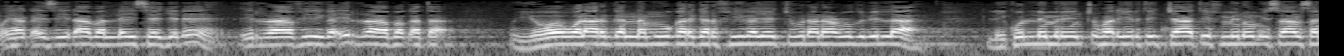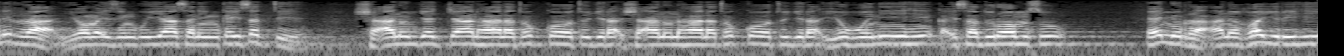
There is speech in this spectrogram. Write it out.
wayaqa isiidhaa balleeyse jedhe irraa fiiga irraa baqata yoo wal argan namuu gargar fiiga jechuudha nacuudu billaah likulli imriin cufa dhiirtichaatiif minum isaan sanirraa yooma isin guyyaa saniin keeysatti sha'anun jechaan haala tokkootu jira sha'anun haala tokkootu jira yughniihi ka isa duroomsu eenyurraa an gayrihi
